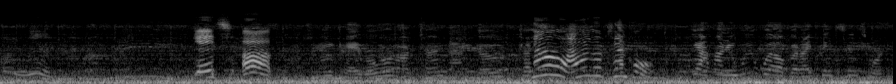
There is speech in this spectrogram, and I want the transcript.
Really weird. Gates up. Okay, well we're gonna turn and go. No, I want to go temple. Yeah, honey, we will, but I think since we're here,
